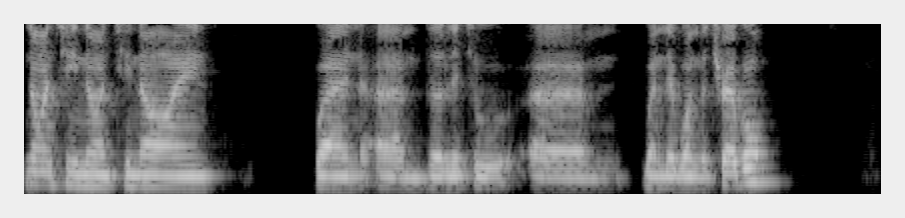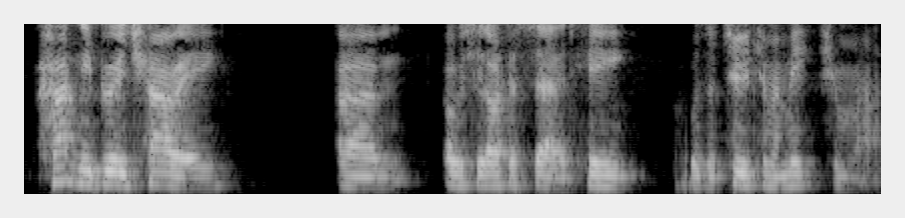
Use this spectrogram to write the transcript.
1999 when um, the little um, when they won the treble. Hackney Bridge Harry, um, obviously, like I said, he was a and Mitcham man.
